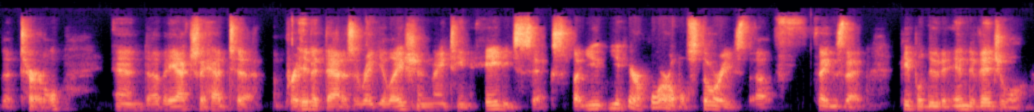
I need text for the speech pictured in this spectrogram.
the turtle and uh, they actually had to prohibit that as a regulation in 1986. But you, you hear horrible stories of things that people do to individual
